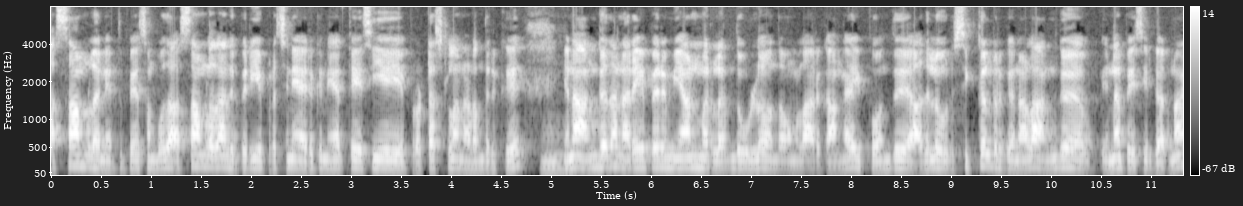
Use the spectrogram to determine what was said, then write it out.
அஸ்ஸாம்ல நேத்து பேசும்போது அஸ்ஸாம்ல தான் இது பெரிய பிரச்சனையா இருக்கு. நேத்தே சிஏ ப்ரொட்டஸ்ட்லாம் நடந்திருக்கு. ஏன்னா அங்கதான் நிறைய பேர் மியான்மர்ல இருந்து உள்ள வந்தவங்கலாம் இருக்காங்க. இப்போ வந்து அதுல ஒரு சிக்கல் இருக்கறனால அங்க என்ன பேசியிருக்காருன்னா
